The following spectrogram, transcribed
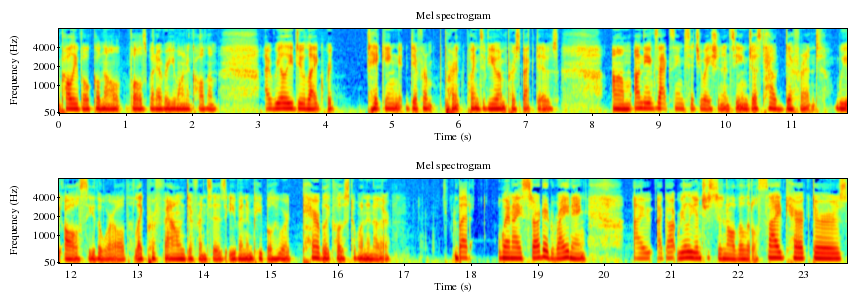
polyvocal novels, whatever you want to call them. I really do like re- taking different points of view and perspectives um, on the exact same situation and seeing just how different we all see the world, like profound differences, even in people who are terribly close to one another. But when I started writing, I, I got really interested in all the little side characters.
